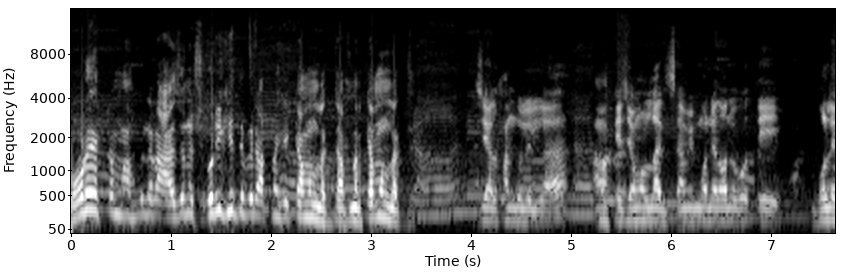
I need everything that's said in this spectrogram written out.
বড় একটা মাহফিলের আয়োজনে শরীর খেতে পেরে আপনাকে কেমন লাগছে? আপনার কেমন লাগছে? জি, আলহামদুলিল্লাহ। আমাকে যেমন লাগছে, আমি মনের অনুভূতি বলে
